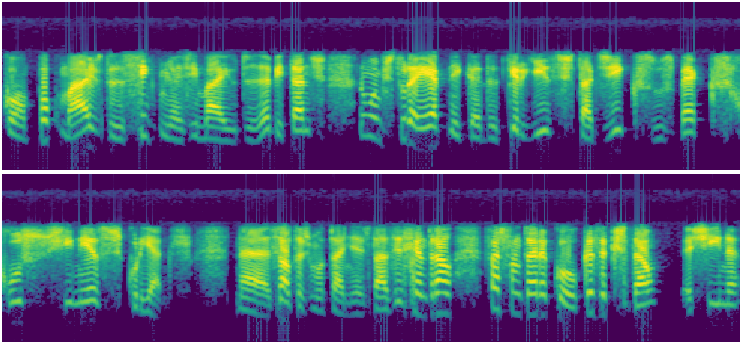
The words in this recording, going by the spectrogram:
com pouco mais de 5 milhões e meio de habitantes, numa mistura étnica de kirguizes, tajiques, uzbeques, russos, chineses, coreanos. Nas altas montanhas da Ásia Central, faz fronteira com o Cazaquistão, a China,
